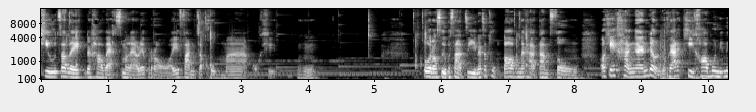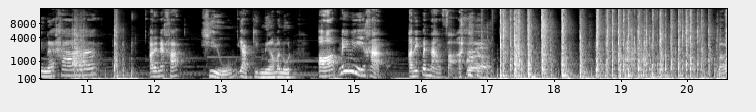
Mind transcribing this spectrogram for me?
คิ้วจะเล็กนะคะ แว็กซ์มาแล้วเรียบร้อย ฟันจะคมมาก โอเค อือตัวหนังสือภาษาจีนน่าจะถูกต้องนะคะ ตามทรง โอเคค่ะ งั้นเดี๋ยวหนูขออนุญาตคีย์ข้อมูลนิดนึงนะคะ อะไรนะคะ หิวอยากกินเนื้อมนุษย์ อ๋อ ไม่มีค่ะ อันนี้เป็นนางฟ้า Bruh. แล้ว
